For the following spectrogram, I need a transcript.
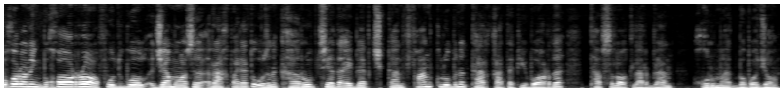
buxoroning buxoro futbol jamoasi rahbariyati o'zini korrupsiyada ayblab chiqqan fan klubini tarqatib yubordi. Tafsilotlar bilan hurmat bobojon.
